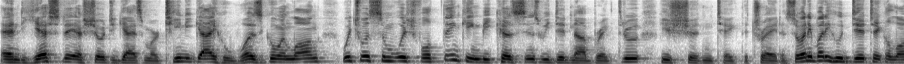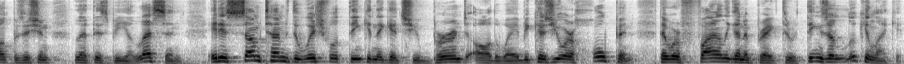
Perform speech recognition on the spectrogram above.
And yesterday I showed you guys Martini guy who was going long, which was some wishful thinking because since we did not break through, you shouldn't take the trade. And so anybody who did take a long position, let this be a lesson. It is sometimes the wishful thinking that gets you burned all the way because you are hoping that we're finally going to break through. Things are looking like it,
